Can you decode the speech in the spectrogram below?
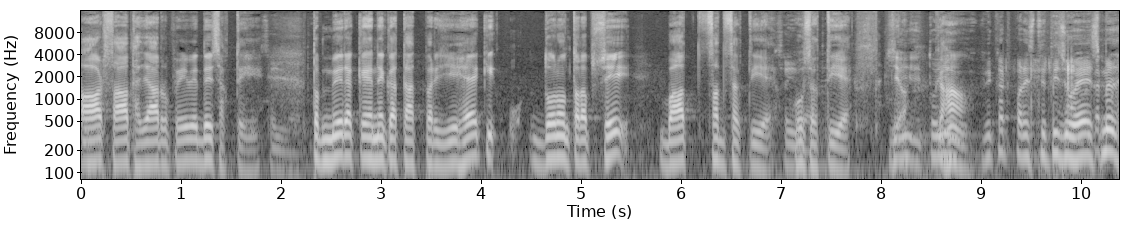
आठ सात हज़ार रुपये वे दे सकते हैं। तो मेरा कहने का तात्पर्य ये है कि दोनों तरफ़ से बात सद सकती है हो सकती है। तो हाँ विकट परिस्थिति जो है इसमें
